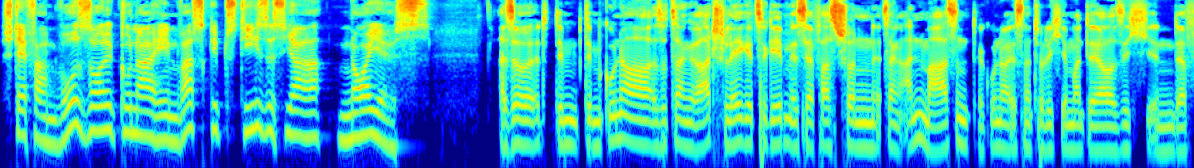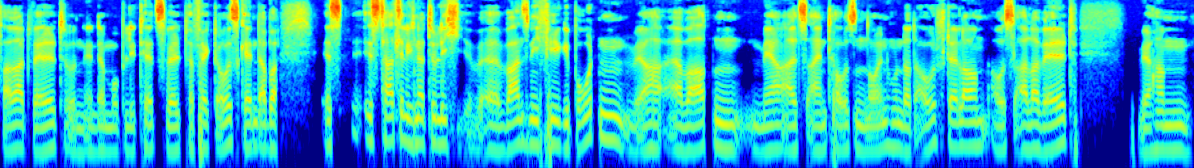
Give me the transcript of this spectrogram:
Stefan, wo soll Gunnar hin? Was gibt's dieses Jahr Neues? Also dem, dem Gunnar sozusagen Ratschläge zu geben, ist ja fast schon sozusagen anmaßend. Der Gunnar ist natürlich jemand, der sich in der Fahrradwelt und in der Mobilitätswelt perfekt auskennt, aber es ist tatsächlich natürlich äh, wahnsinnig viel geboten. Wir erwarten mehr als 1900 Aussteller aus aller Welt. Wir haben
